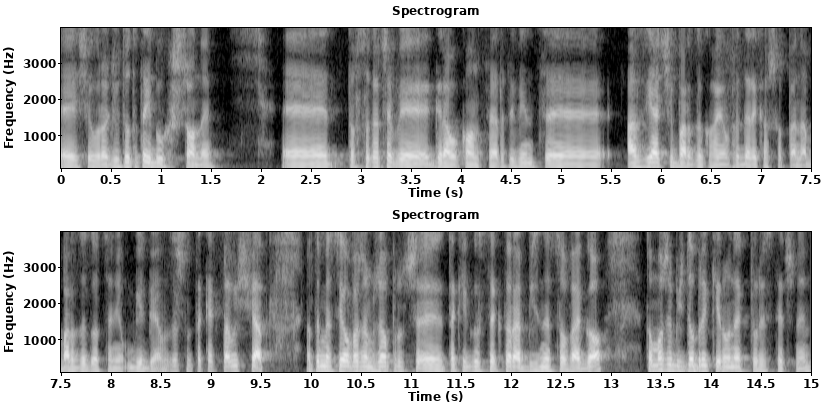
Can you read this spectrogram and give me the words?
e, się urodził, to tutaj był chrzczony. E, To w Sokaczewie grał koncert, więc Azjaci bardzo kochają Fryderyka Chopina, bardzo go cenią, uwielbiają, zresztą tak jak cały świat. Natomiast ja uważam, że oprócz takiego sektora biznesowego, to może być dobry kierunek turystyczny.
